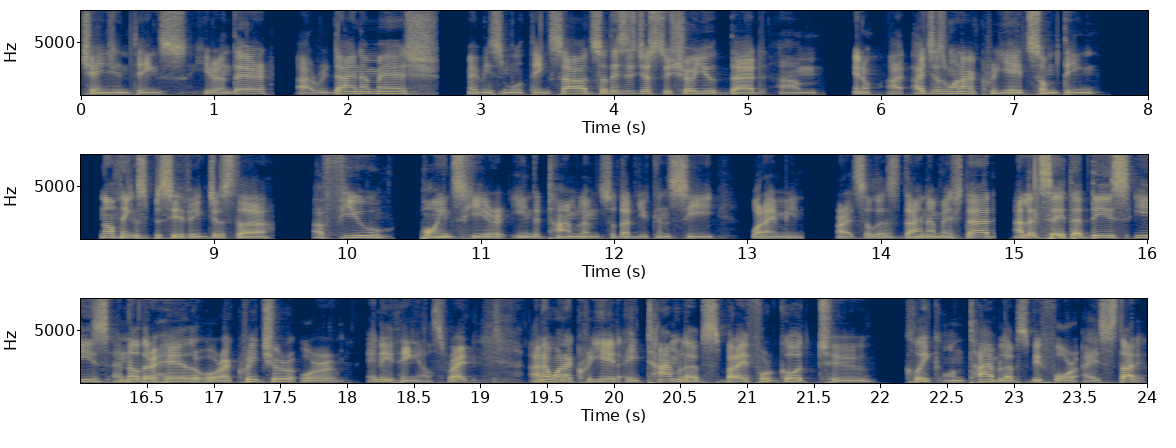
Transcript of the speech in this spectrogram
changing things here and there. Uh, Redynamesh, maybe smooth things out. So this is just to show you that, um, you know, I, I just want to create something, nothing specific, just a, a few points here in the timeline so that you can see what I mean. All right, so let's Dynamesh that. And let's say that this is another head or a creature or anything else, right? And I want to create a time lapse, but I forgot to click on time lapse before I started.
